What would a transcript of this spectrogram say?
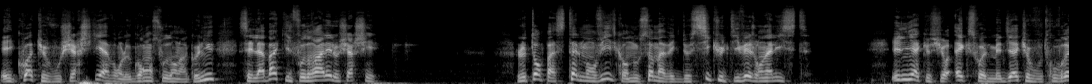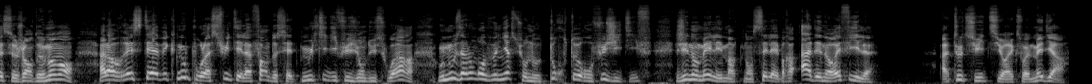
et quoi que vous cherchiez avant le grand saut dans l'inconnu, c'est là-bas qu'il faudra aller le chercher. Le temps passe tellement vite quand nous sommes avec de si cultivés journalistes. Il n'y a que sur X1 Media que vous trouverez ce genre de moment. Alors restez avec nous pour la suite et la fin de cette multidiffusion du soir, où nous allons revenir sur nos tourtereaux fugitifs, j'ai nommé les maintenant célèbres Adenor et Phil. A tout de suite sur X1 Media.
